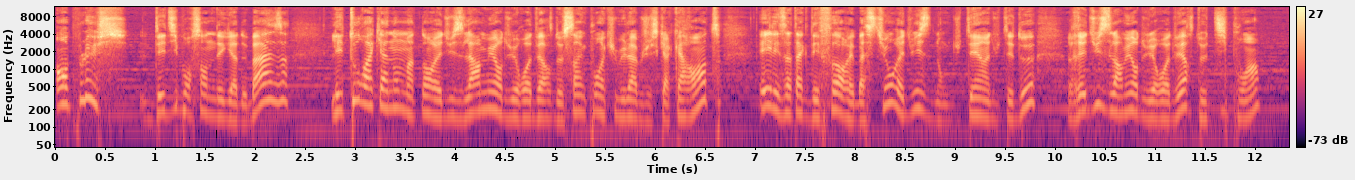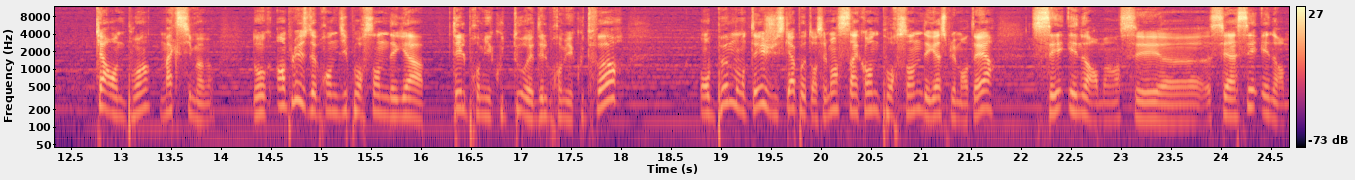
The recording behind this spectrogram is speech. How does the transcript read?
en plus des 10% de dégâts de base, les tours à canon maintenant réduisent l'armure du héros adverse de 5 points cumulables jusqu'à 40 et les attaques des forts et bastions réduisent, donc du T1 et du T2, réduisent l'armure du héros adverse de 10 points, 40 points maximum. Donc en plus de prendre 10% de dégâts dès le premier coup de tour et dès le premier coup de fort, on peut monter jusqu'à potentiellement 50% de dégâts supplémentaires. C'est énorme, hein. euh, c'est assez énorme.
